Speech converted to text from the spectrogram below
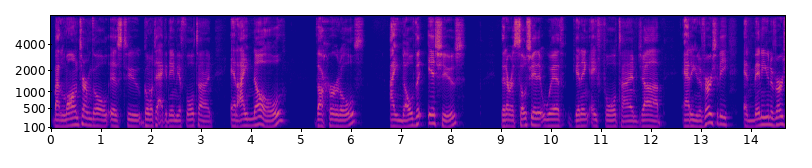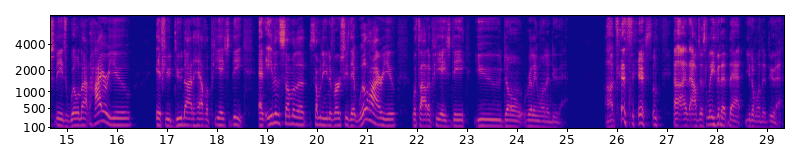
My long term goal is to go into academia full time, and I know the hurdles, I know the issues that are associated with getting a full time job at a university. And many universities will not hire you if you do not have a PhD. And even some of the some of the universities that will hire you without a PhD, you don't really want to do that because uh, there's some, uh, and I'll just leave it at that. You don't want to do that.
